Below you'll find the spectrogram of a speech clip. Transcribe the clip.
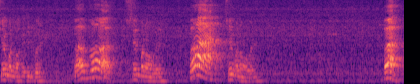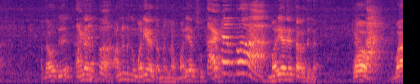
சேவ் பண்ணுவாங்க கட்டிட்டு போய் பாப்பா சேவ் பண்ணுவாங்க பாரு பா சேவ் பண்ணுவாங்க பாரு பா. அதாவது. அண்ணனுக்கு மரியாதை தரணும்ல மரியாதை சுத்த கட்டப்பா. மரியாதையே தர்றதில்ல. போ. வா.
